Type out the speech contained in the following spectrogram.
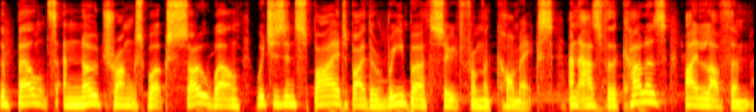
The belt and no trunks work so well which is inspired by the rebirth suit from the comics and as for the colours I love them.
